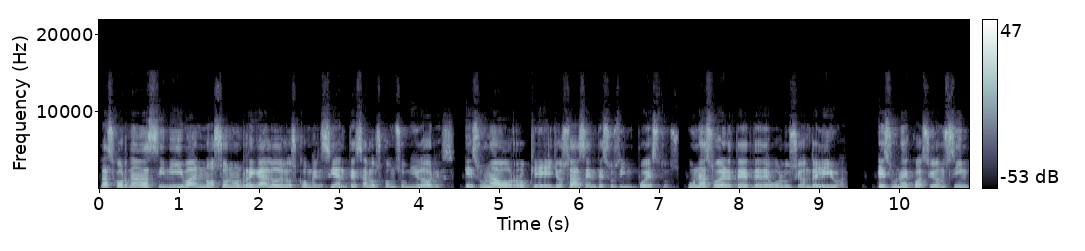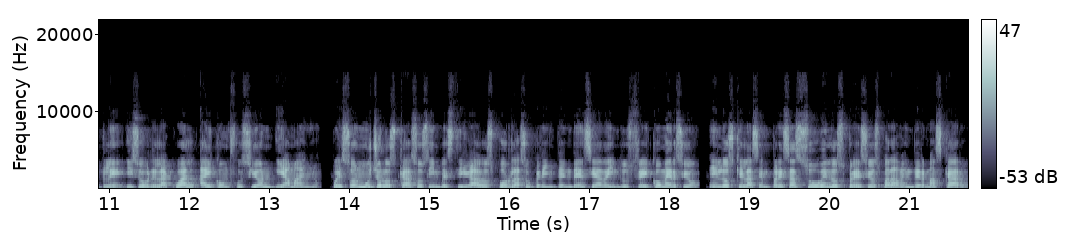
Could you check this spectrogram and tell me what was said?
Las jornadas sin IVA no son un regalo de los comerciantes a los consumidores, es un ahorro que ellos hacen de sus impuestos, una suerte de devolución del IVA. Es una ecuación simple y sobre la cual hay confusión y amaño, pues son muchos los casos investigados por la Superintendencia de Industria y Comercio en los que las empresas suben los precios para vender más caro,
